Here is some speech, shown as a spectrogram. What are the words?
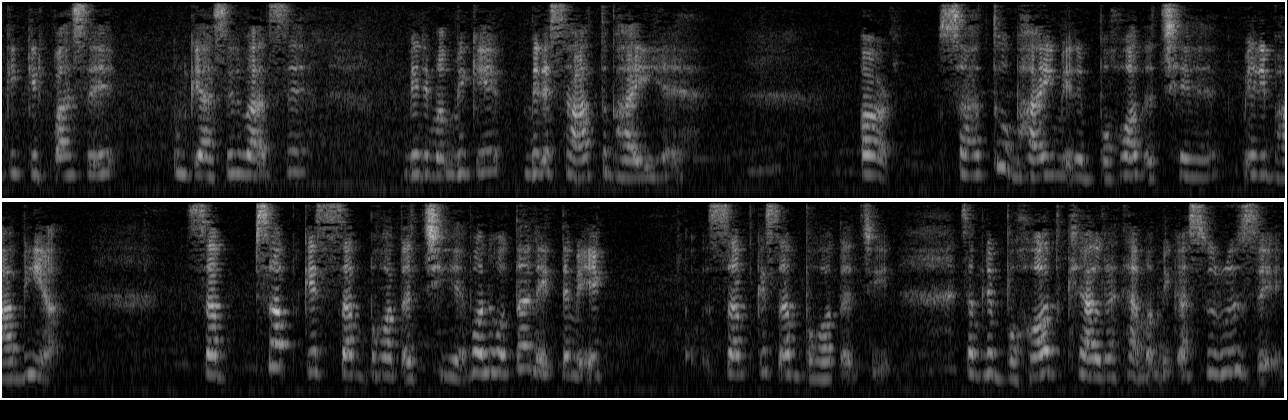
की कृपा से, उनके आशीर्वाद से मेरी मम्मी के, मेरे सात भाई हैं। और सातों भाई मेरे बहुत अच्छे हैं, मेरी भाभियाँ। सब सब के सब बहुत अच्छी है। वो होता नहीं, इतने में एक सब के सब बहुत अच्छी है। सबने बहुत ख्याल रखा मम्मी का शुरू से।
